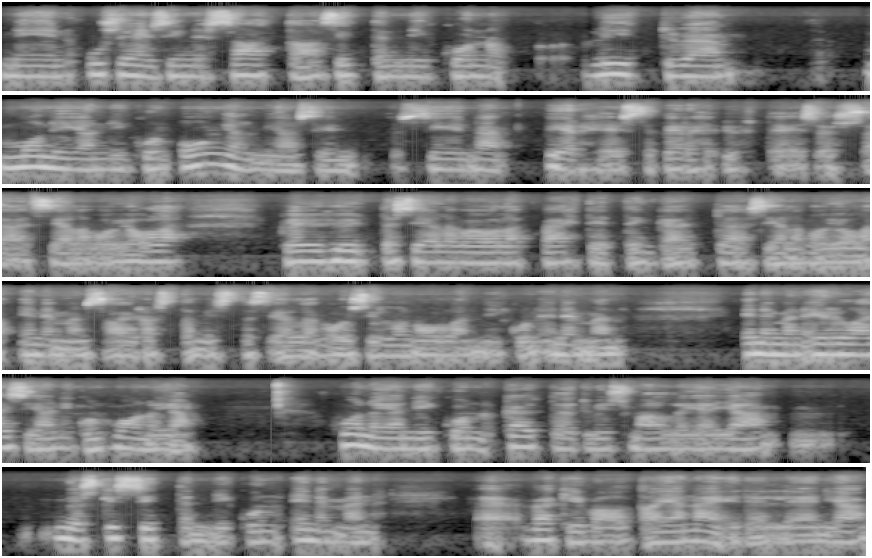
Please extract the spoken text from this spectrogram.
niin usein sinne saattaa sitten niin kuin liittyä monia niin kuin ongelmia siinä perheessä, perheyhteisössä. Että siellä voi olla köyhyyttä, siellä voi olla päihteiden käyttöä, siellä voi olla enemmän sairastamista, siellä voi silloin olla niin kuin enemmän, enemmän erilaisia niin kuin huonoja, huonoja niin kuin käyttäytymismalleja ja myöskin sitten niin kuin enemmän väkivaltaa ja näin edelleen. Ja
